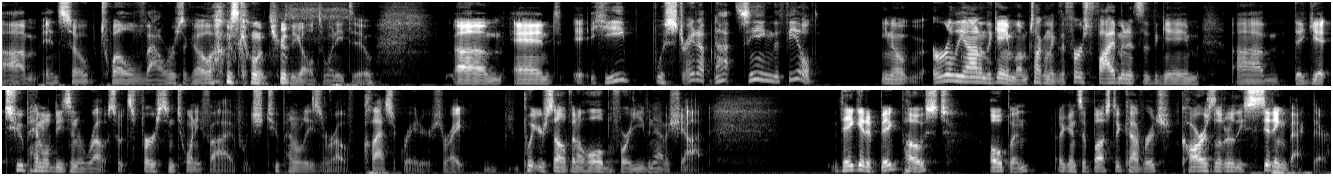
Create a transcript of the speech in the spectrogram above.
um, and so twelve hours ago I was going through the all twenty two, um, and it, he was straight up not seeing the field. you know, early on in the game, I'm talking like the first five minutes of the game, um, they get two penalties in a row. So it's first and 25, which two penalties in a row. Classic Raiders, right? Put yourself in a hole before you even have a shot. They get a big post open against a busted coverage. Carr is literally sitting back there.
